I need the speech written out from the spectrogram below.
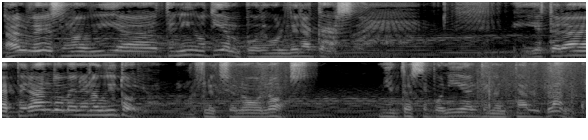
Tal vez no había tenido tiempo de volver a casa. Y estará esperándome en el auditorio, reflexionó Knox, mientras se ponía el delantal blanco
